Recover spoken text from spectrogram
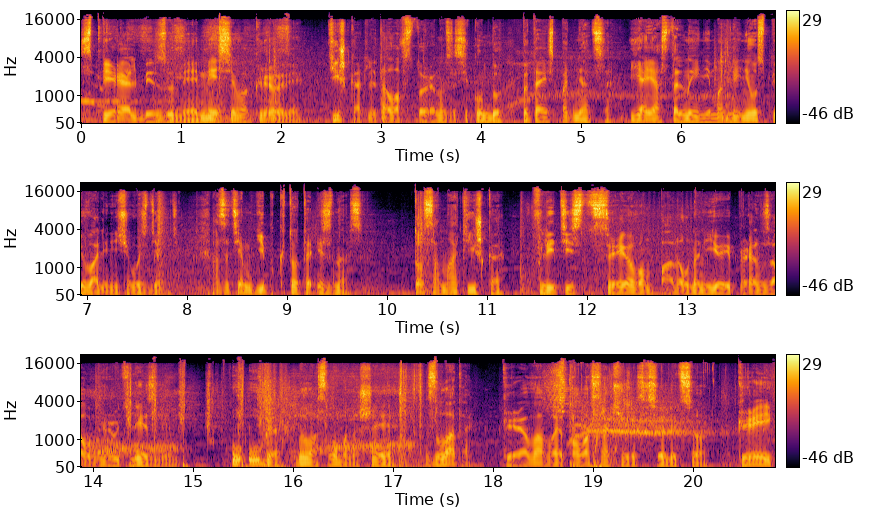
Спираль безумия, месиво крови. Тишка отлетала в сторону за секунду, пытаясь подняться. Я и остальные не могли, не успевали ничего сделать. А затем гиб кто-то из нас. То сама Тишка, флетист с ревом падал на нее и пронзал грудь лезвием. У Уга была сломана шея. Злата – кровавая полоса через все лицо. Крейг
